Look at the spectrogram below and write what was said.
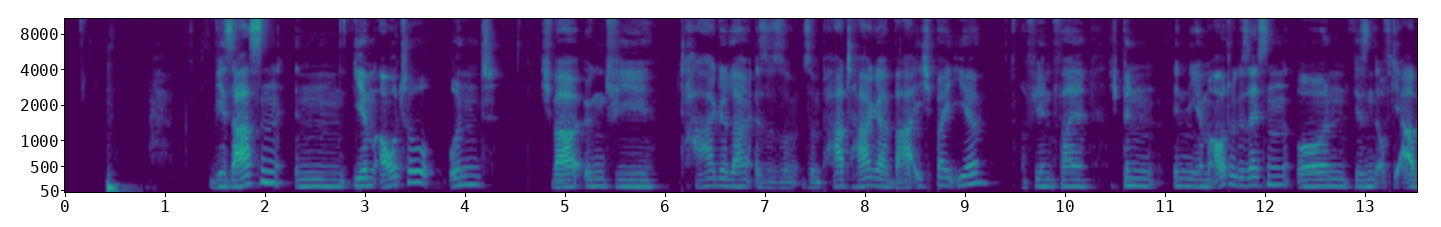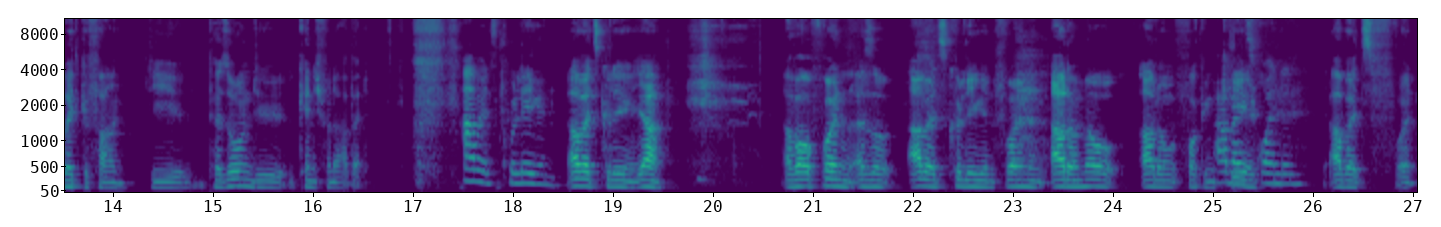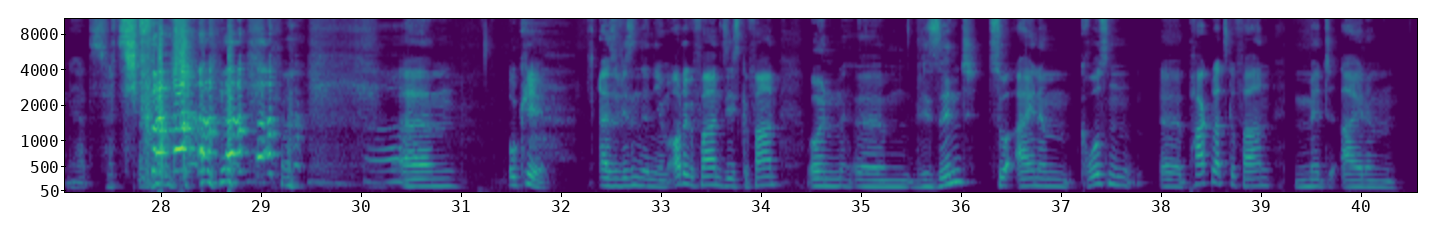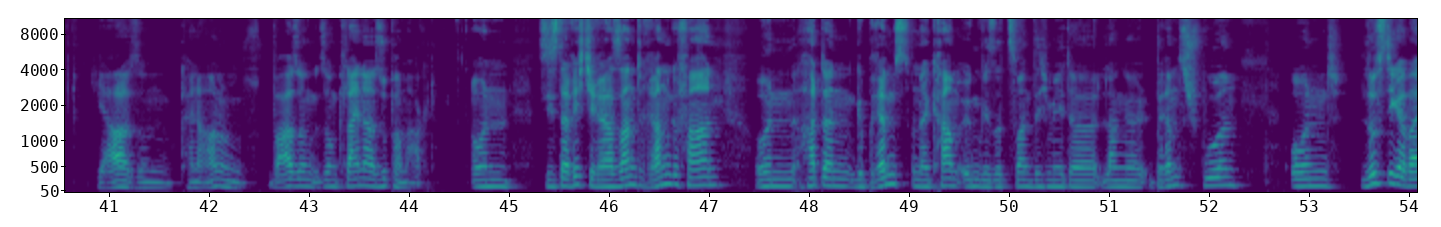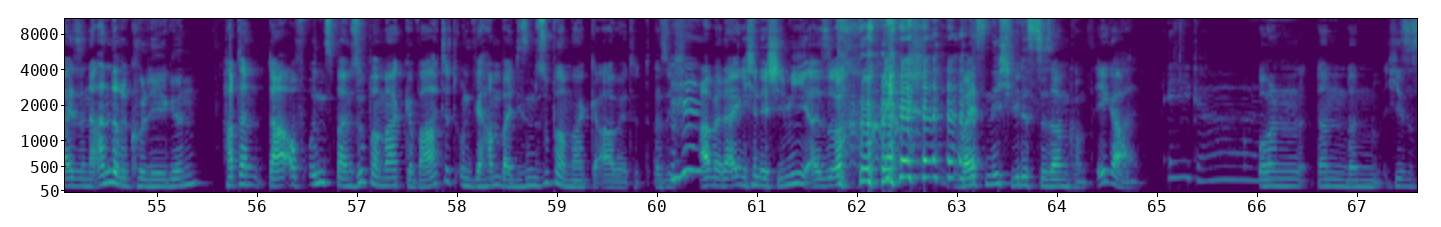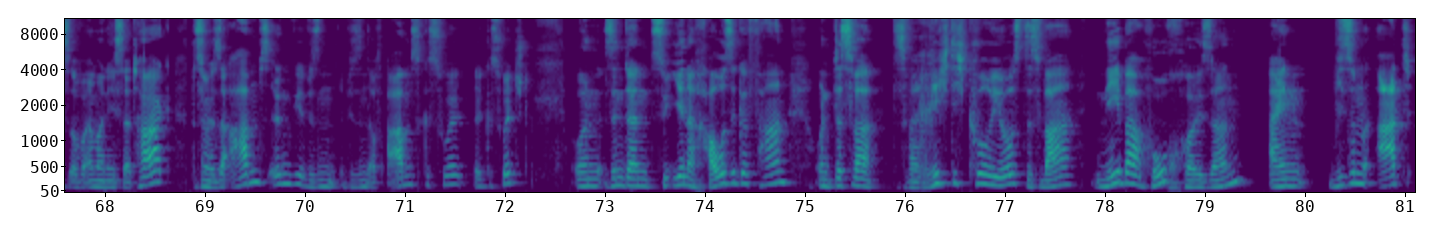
wir saßen in ihrem Auto und ich war irgendwie tagelang, also so, so ein paar Tage war ich bei ihr. Auf jeden Fall, ich bin in ihrem Auto gesessen und wir sind auf die Arbeit gefahren. Die Person, die kenne ich von der Arbeit. Arbeitskollegin. Arbeitskollegin, ja. Aber auch Freundin, also Arbeitskollegin, Freundin, I don't know, I don't fucking care. Arbeitsfreundin. Arbeitsfreundin, ja, das hört sich gut an. ähm, okay, also wir sind in ihrem Auto gefahren, sie ist gefahren und ähm, wir sind zu einem großen äh, Parkplatz gefahren mit einem, ja, so ein, keine Ahnung, war so ein, so ein kleiner Supermarkt. Und sie ist da richtig rasant rangefahren und hat dann gebremst und dann kamen irgendwie so 20 Meter lange Bremsspuren und lustigerweise eine andere Kollegin hat dann da auf uns beim Supermarkt gewartet und wir haben bei diesem Supermarkt gearbeitet. Also ich arbeite eigentlich in der Chemie, also weiß nicht, wie das zusammenkommt. Egal. Egal. Und dann, dann hieß es auf einmal nächster Tag, beziehungsweise abends irgendwie, wir sind, wir sind auf abends äh, geswitcht und sind dann zu ihr nach Hause gefahren und das war, das war richtig kurios. Das war neben Hochhäusern ein, wie so eine Art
